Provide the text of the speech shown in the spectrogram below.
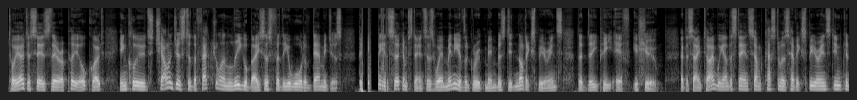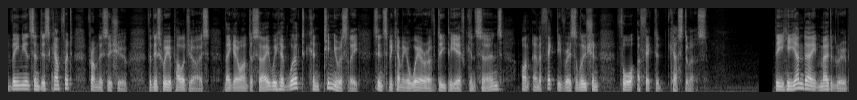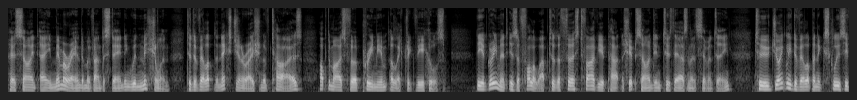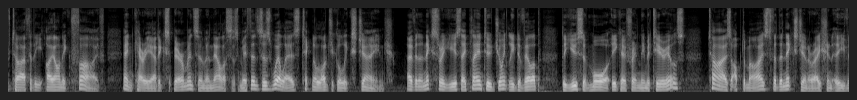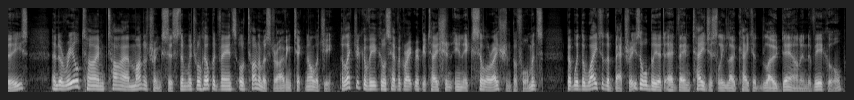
Toyota says their appeal, quote, includes challenges to the factual and legal basis for the award of damages, particularly in circumstances where many of the group members did not experience the DPF issue. At the same time, we understand some customers have experienced inconvenience and discomfort from this issue. For this, we apologise. They go on to say, We have worked continuously since becoming aware of DPF concerns on an effective resolution for affected customers. The Hyundai Motor Group has signed a memorandum of understanding with Michelin to develop the next generation of tyres optimised for premium electric vehicles. The agreement is a follow up to the first five year partnership signed in 2017 to jointly develop an exclusive tyre for the Ioniq 5 and carry out experiments and analysis methods as well as technological exchange. Over the next three years, they plan to jointly develop the use of more eco friendly materials, tyres optimised for the next generation EVs, and a real time tyre monitoring system which will help advance autonomous driving technology. Electrical vehicles have a great reputation in acceleration performance, but with the weight of the batteries, albeit advantageously located low down in the vehicle,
